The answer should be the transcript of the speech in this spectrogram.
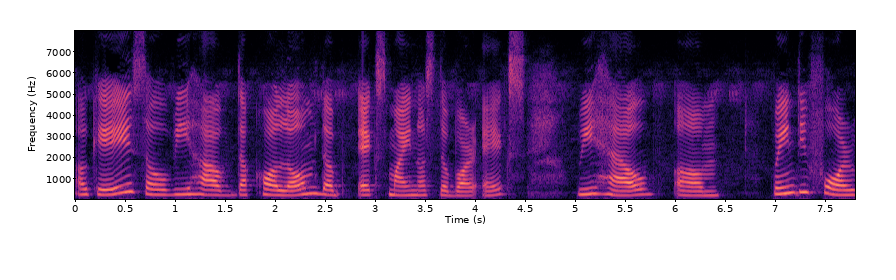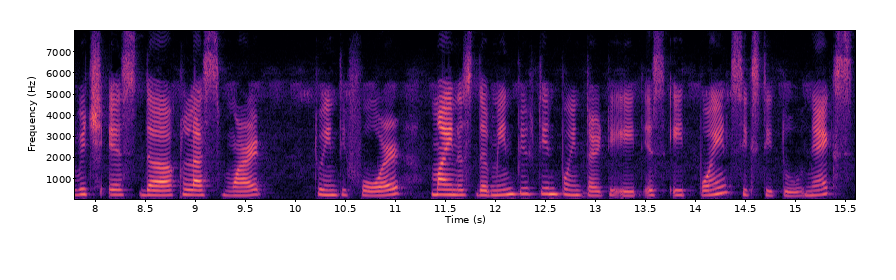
Okay, so we have the column, the x minus the bar x. We have um, 24 which is the class mark 24 minus the mean 15.38 is 8.62. Next,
